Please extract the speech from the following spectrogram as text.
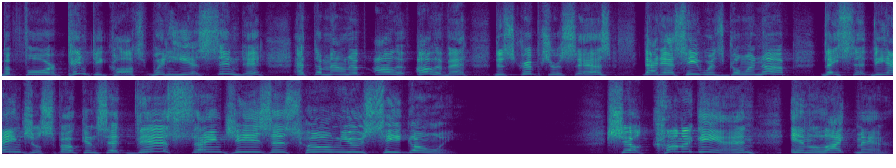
before pentecost when he ascended at the mount of olivet the scripture says that as he was going up they said the angel spoke and said this same jesus whom you see going shall come again in like manner.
